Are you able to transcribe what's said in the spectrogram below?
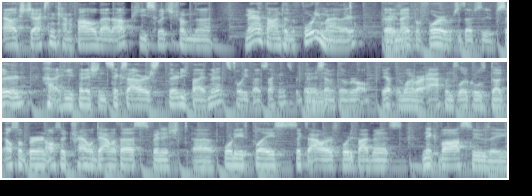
Alex Jackson kind of followed that up. He switched from the marathon to the 40 miler the Crazy. night before, which is absolutely absurd. Uh, he finished in 6 hours, 35 minutes, 45 seconds for 37th overall. Yep, and one of our Athens locals, Doug Elselburn, also traveled down with us, finished uh, 48th place, six hours, 45 minutes. Nick Voss, who's a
